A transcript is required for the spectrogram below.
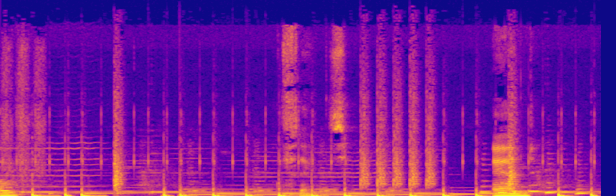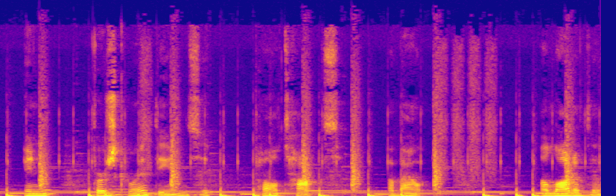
of First Corinthians, it, Paul talks about a lot of the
